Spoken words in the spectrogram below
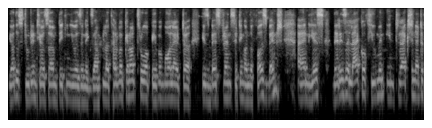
you're the student here, so I'm taking you as an example. Atharva cannot throw a paper ball at uh, his best friend sitting on the first bench. And yes, there is a lack of human interaction at a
